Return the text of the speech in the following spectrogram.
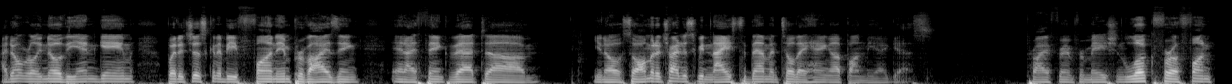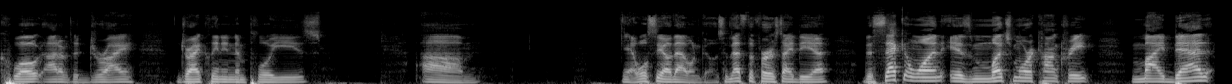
I don't really know the end game, but it's just going to be fun improvising. And I think that, um, you know, so I'm going to try just to be nice to them until they hang up on me, I guess. Pry for information. Look for a fun quote out of the dry, dry cleaning employees. Um, yeah, we'll see how that one goes. So that's the first idea. The second one is much more concrete. My dad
